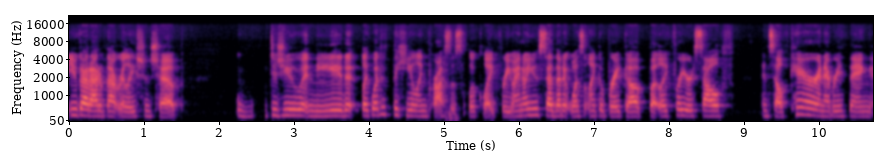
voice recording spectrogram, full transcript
you got out of that relationship, did you need like what did the healing process look like for you? I know you said that it wasn't like a breakup, but like for yourself and self care and everything,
